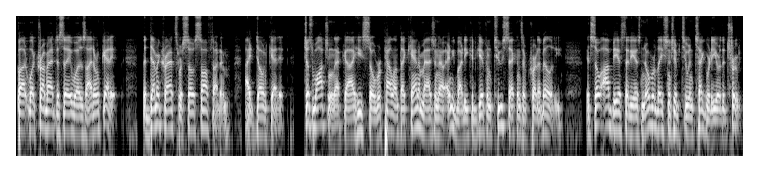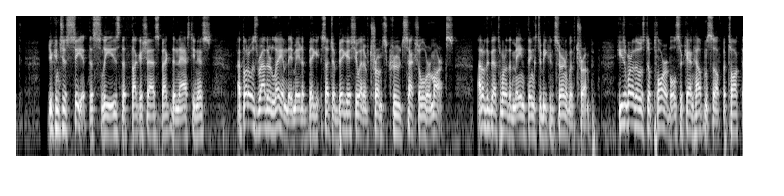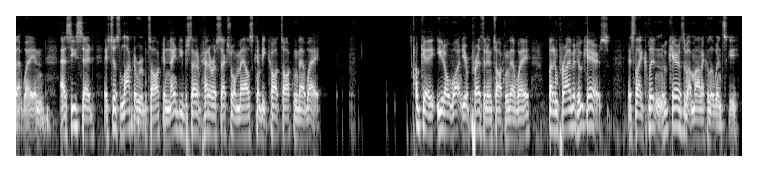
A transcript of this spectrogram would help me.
But what Crumb had to say was, I don't get it. The Democrats were so soft on him. I don't get it. Just watching that guy, he's so repellent. I can't imagine how anybody could give him two seconds of credibility. It's so obvious that he has no relationship to integrity or the truth. You can just see it the sleaze, the thuggish aspect, the nastiness. I thought it was rather lame they made a big, such a big issue out of Trump's crude sexual remarks. I don't think that's one of the main things to be concerned with Trump. He's one of those deplorables who can't help himself but talk that way. And as he said, it's just locker room talk, and 90% of heterosexual males can be caught talking that way. Okay, you don't want your president talking that way, but in private, who cares? It's like Clinton. Who cares about Monica Lewinsky?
